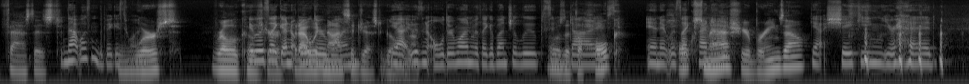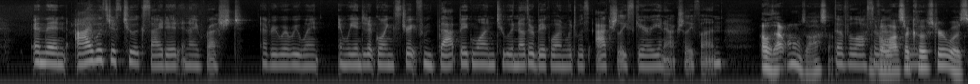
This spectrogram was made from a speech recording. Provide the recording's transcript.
fastest, that wasn't the biggest one. worst roller coaster It was like an that I would older not one. suggest going. yeah, it on. was an older one with like a bunch of loops What and was it? dives. The Hulk? and it was Hulk like kind of smash your brains out. yeah, shaking your head. And then I was just too excited and I rushed everywhere we went. And we ended up going straight from that big one to another big one, which was actually scary and actually fun. Oh, that one was awesome. The The Velociraptor. Velocicoaster was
